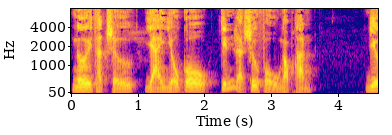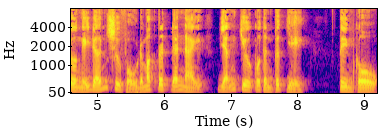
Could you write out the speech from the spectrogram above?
Người thật sự dạy dỗ cô chính là sư phụ Ngọc Thanh. Vừa nghĩ đến sư phụ đã mất tích đến nay vẫn chưa có tin tức gì. Tim cô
